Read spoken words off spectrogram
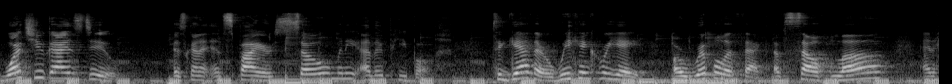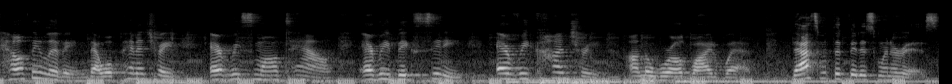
What you guys do is going to inspire so many other people. Together, we can create a ripple effect of self-love and healthy living that will penetrate every small town, every big city, every country on the World Wide Web. That's what the fittest winner is.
